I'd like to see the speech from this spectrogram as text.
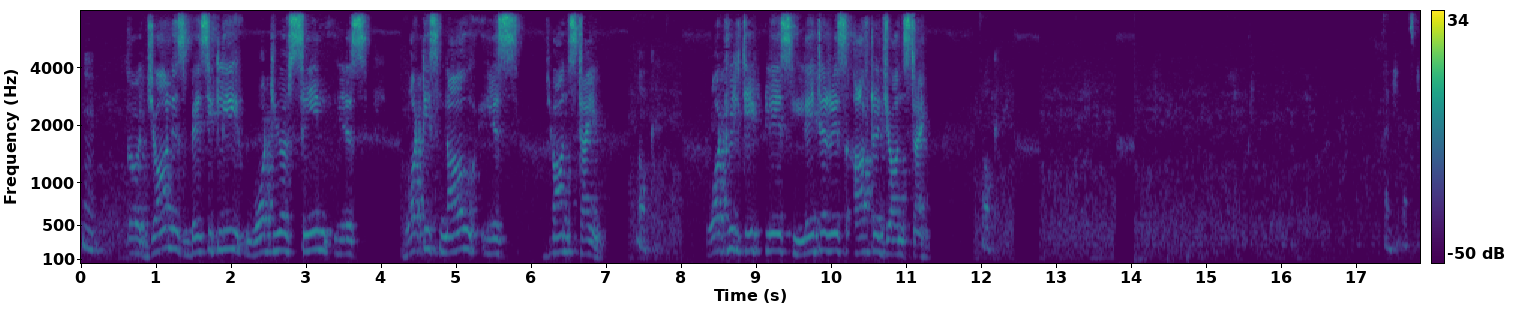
Hmm. So John is basically what you have seen is what is now is John's time. Okay. What will take place later is after John's time. Okay. Thank you, Pastor.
